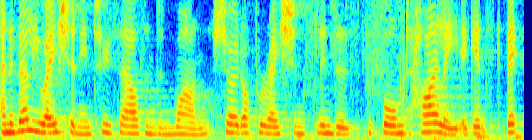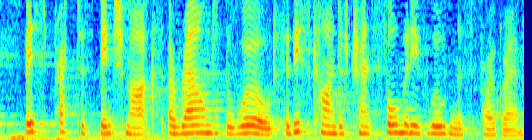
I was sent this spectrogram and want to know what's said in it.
An evaluation in 2001 showed Operation Flinders performed highly against best practice benchmarks around the world for this kind of transformative wilderness program.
